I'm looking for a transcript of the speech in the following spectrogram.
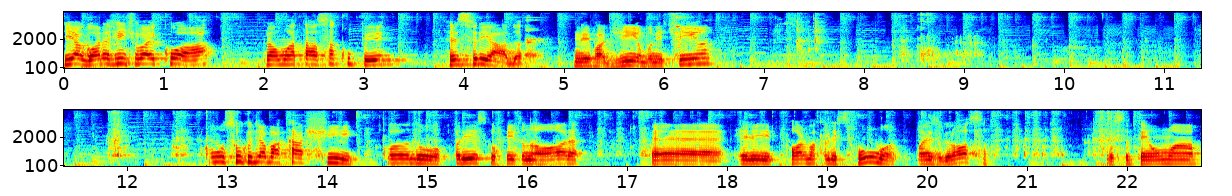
E agora a gente vai coar para uma taça coupé resfriada. Nevadinha, bonitinha. Com o suco de abacaxi, quando fresco, feito na hora, é, ele forma aquela espuma mais grossa, você tem uma,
